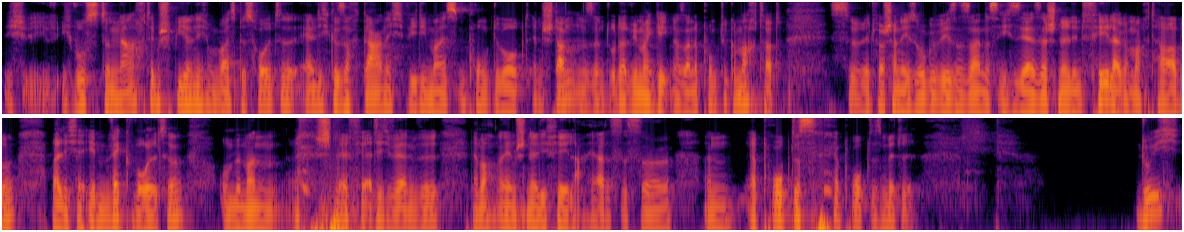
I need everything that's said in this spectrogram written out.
ich, ich wusste nach dem Spiel nicht und weiß bis heute ehrlich gesagt gar nicht, wie die meisten Punkte überhaupt entstanden sind oder wie mein Gegner seine Punkte gemacht hat. Es wird wahrscheinlich so gewesen sein, dass ich sehr, sehr schnell den Fehler gemacht habe, weil ich ja eben weg wollte. Und wenn man schnell fertig werden will, dann macht man eben schnell die Fehler. Ja, das ist äh, ein erprobtes, erprobtes Mittel durch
